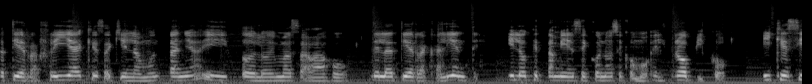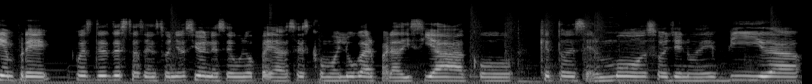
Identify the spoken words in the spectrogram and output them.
la tierra fría, que es aquí en la montaña, y todo lo demás abajo de la tierra caliente, y lo que también se conoce como el trópico, y que siempre pues desde estas ensoñaciones europeas es como el lugar paradisiaco, que todo es hermoso, lleno de vida,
